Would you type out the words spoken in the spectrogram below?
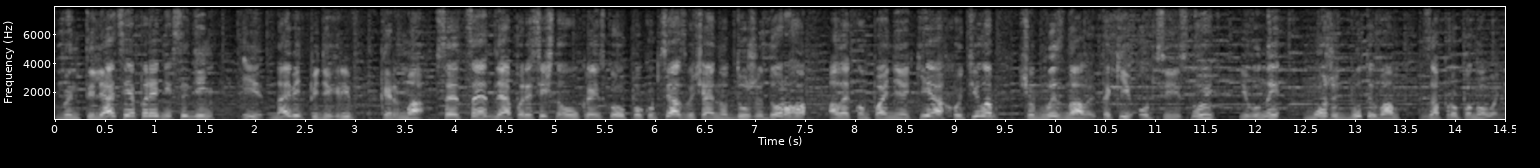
вентиляція передніх сидінь і навіть підігрів керма. Все це для пересічного українського покупця, звичайно, дуже дорого, але компанія Kia хотіла б, щоб ви знали, такі опції існують і вони можуть бути вам запропоновані.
